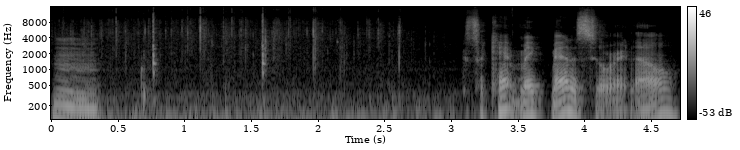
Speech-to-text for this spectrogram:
Hmm. Because I can't make mana steel right now.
